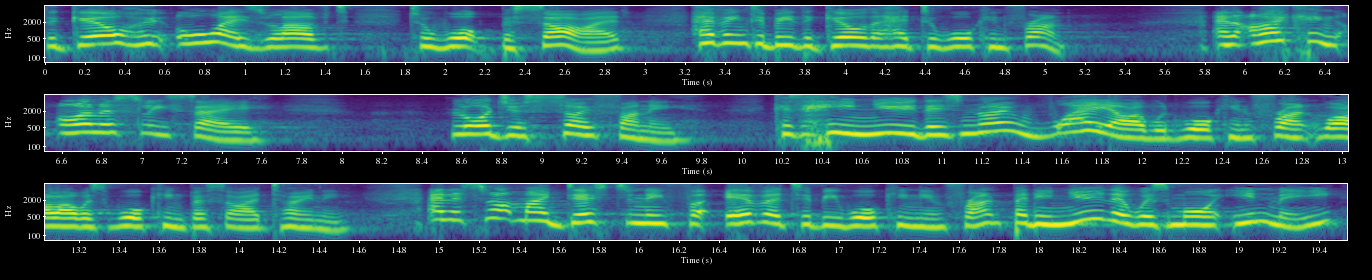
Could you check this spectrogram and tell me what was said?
the girl who always loved to walk beside, having to be the girl that had to walk in front. And I can honestly say, Lord, you're so funny because he knew there's no way I would walk in front while I was walking beside Tony. And it's not my destiny forever to be walking in front, but he knew there was more in me,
